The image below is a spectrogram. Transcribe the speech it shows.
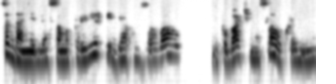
Завдання для самоперевірки. Дякую за увагу. До побачення. Слава Україні!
